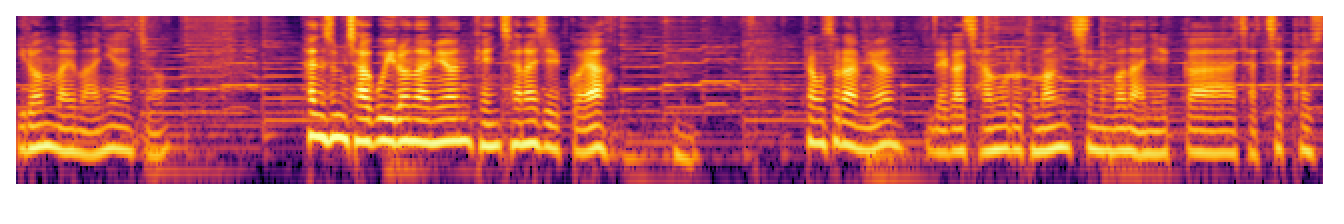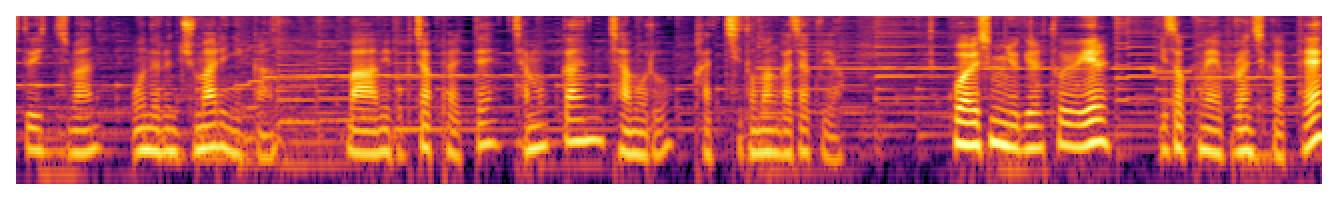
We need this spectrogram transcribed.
이런 말 많이 하죠. 한숨 자고 일어나면 괜찮아질 거야. 평소라면 내가 잠으로 도망치는 건 아닐까 자책할 수도 있지만 오늘은 주말이니까 마음이 복잡할 때 잠깐 잠으로 같이 도망가자고요. 9월 16일 토요일 이석훈의 브런치 카페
